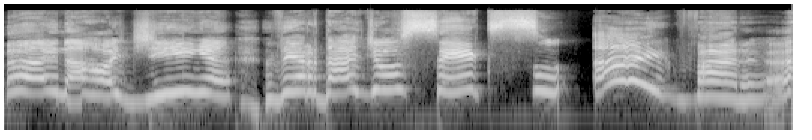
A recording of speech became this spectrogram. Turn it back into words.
Ai, na rodinha. Verdade ou sexo? Ai, para.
